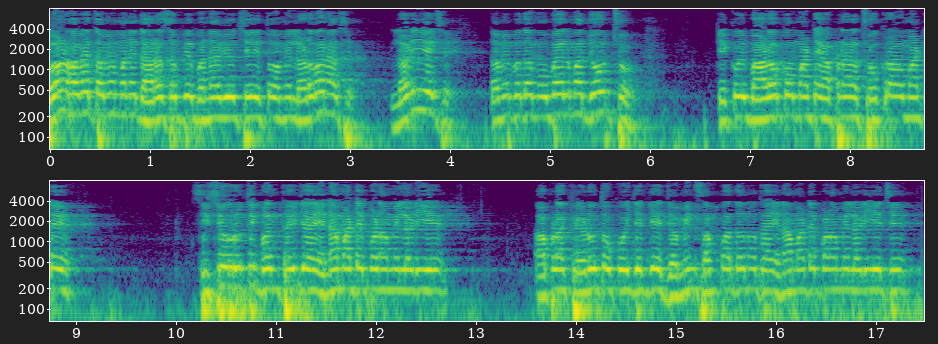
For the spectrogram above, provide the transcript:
પણ હવે તમે મને ધારાસભ્ય બનાવ્યો છે તો અમે લડવાના છે, લડીએ છે. તમે બધા મોબાઈલમાં જોવ છો કે કોઈ બાળકો માટે, આપણા છોકરાઓ માટે શિષ્યવૃત્તિ બંધ થઈ જાય, એના માટે પણ અમે લડીએ. આપણા ખેડૂતો કોઈ જગ્યાએ જમીન સંપાદનો થાય એના માટે પણ અમે લડીએ છીએ.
